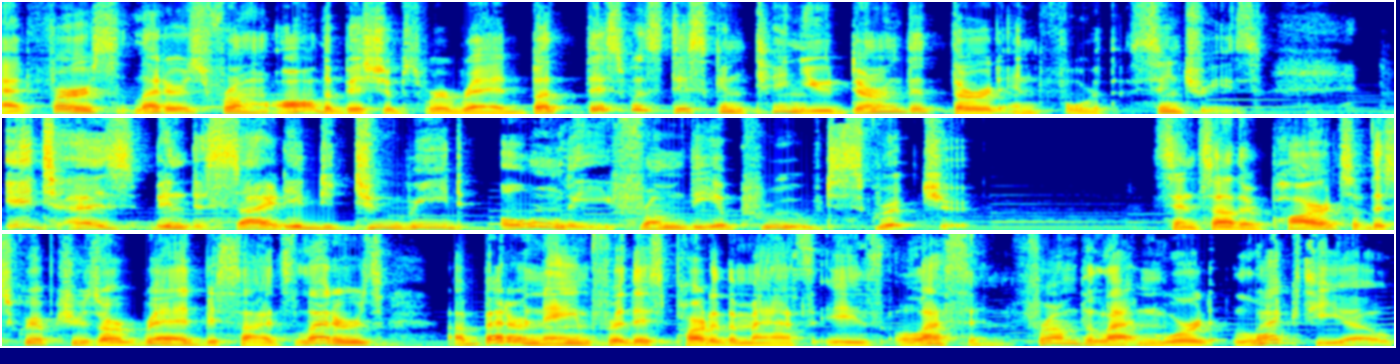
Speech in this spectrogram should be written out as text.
At first, letters from all the bishops were read, but this was discontinued during the 3rd and 4th centuries. It has been decided to read only from the approved scripture. Since other parts of the scriptures are read besides letters, a better name for this part of the Mass is lesson, from the Latin word lectio,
